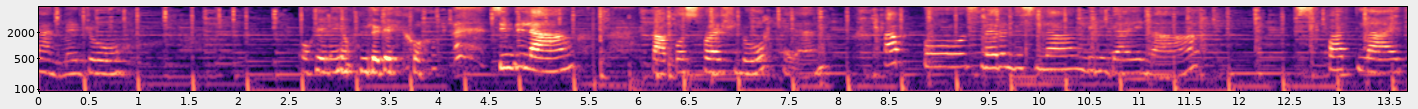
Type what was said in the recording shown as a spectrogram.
Yan, medyo okay na yung nilagay ko. Simple lang. Tapos, fresh look. Ayan. Tapos, meron din silang binigay na spotlight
